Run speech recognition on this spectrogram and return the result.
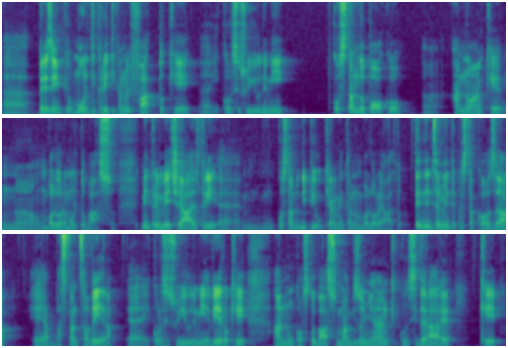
Uh, per esempio, molti criticano il fatto che uh, i corsi su Udemy, costando poco, uh, hanno anche un, un, valore molto basso, mentre invece altri, eh, costando di più, chiaramente hanno un valore alto. Tendenzialmente questa cosa è abbastanza vera. Eh, I corsi su Udemy è vero che hanno un costo basso, ma bisogna anche considerare che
